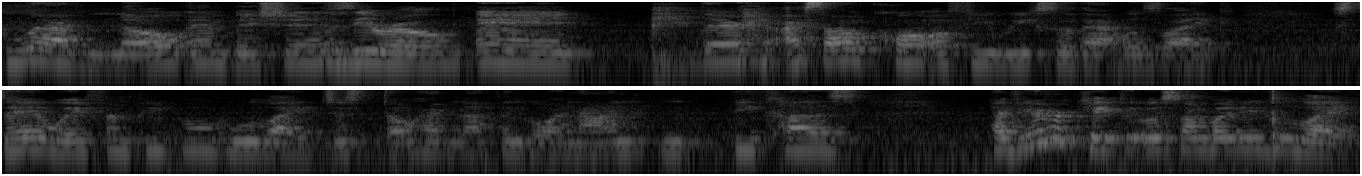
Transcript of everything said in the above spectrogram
who have no ambition Zero. and there I saw a quote a few weeks ago that was like stay away from people who like just don't have nothing going on because have you ever kicked it with somebody who like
